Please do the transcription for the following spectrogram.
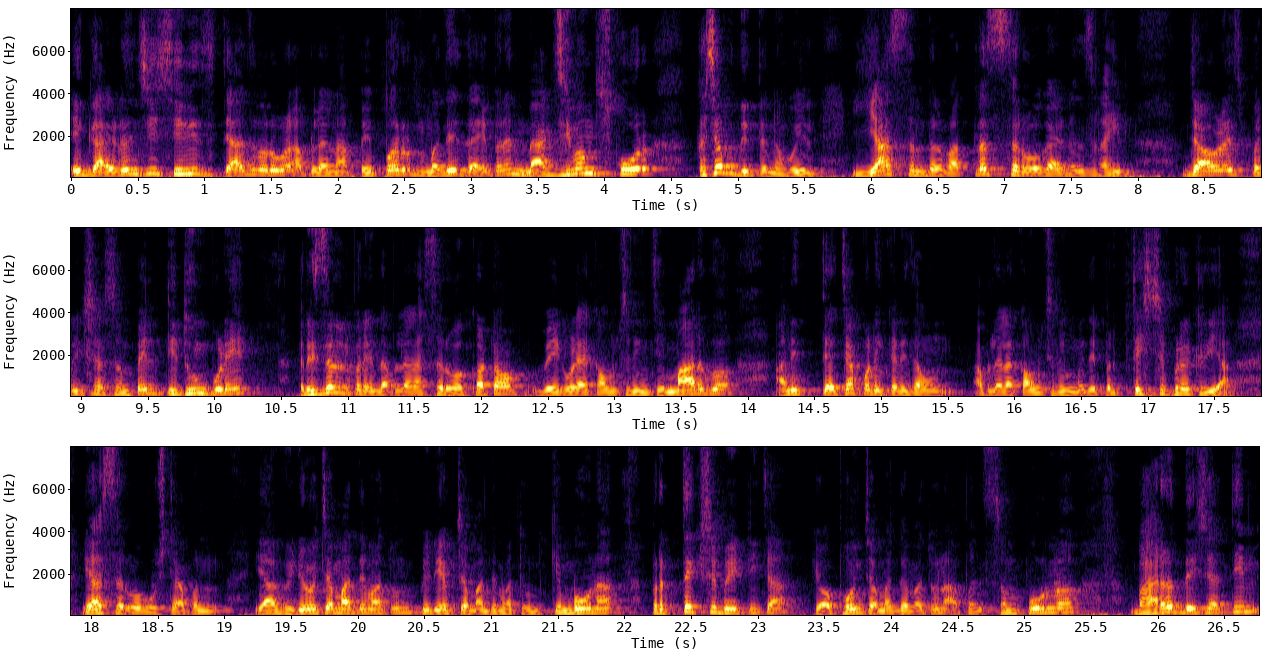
एक गायडन्सची सिरीज त्याचबरोबर आपल्याला पेपरमध्ये जाईपर्यंत मॅक्झिमम स्कोअर कशा पद्धतीनं होईल या संदर्भातलंच सर्व गायडन्स राहील. ज्यावेळेस परीक्षा संपेल तिथून पुढे रिझल्टपर्यंत आपल्याला सर्व कट ऑफ वेगवेगळ्या काउन्सिलिंगचे मार्ग आणि त्याच्या पलीकडे जाऊन आपल्याला काउन्सिलिंगमध्ये प्रत्यक्ष प्रक्रिया या सर्व गोष्टी आपण या व्हिडिओच्या माध्यमातून पी डी एफच्या माध्यमातून किंबहुना प्रत्यक्ष भेटीच्या किंवा फोनच्या माध्यमातून आपण संपूर्ण भारत देशातील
